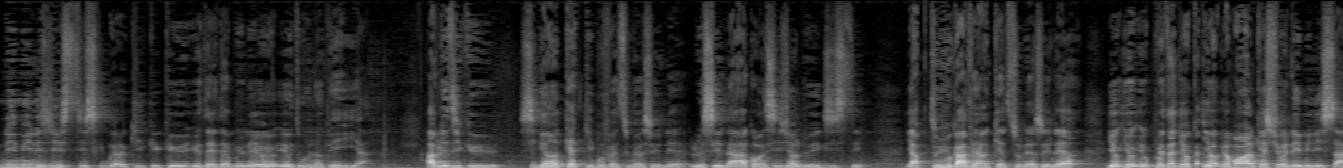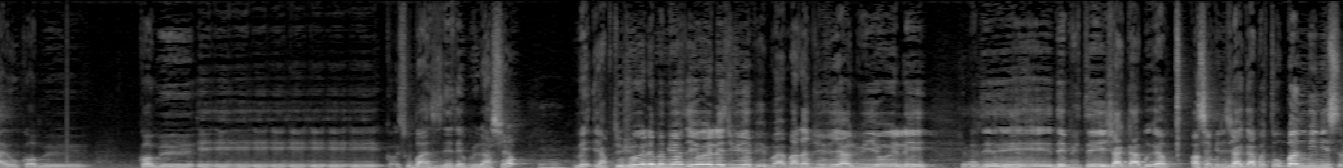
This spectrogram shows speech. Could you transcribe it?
ni ministre de justice qui qui été interpellé, il trouve dans le pays. Ça veut dire que s'il y a une enquête qui peut faire sur mercenaires, le Sénat comme institution doit exister. Il y a toujours qu'à faire enquête sur mercenaires. Peut-être qu'il y a pas mal question des ministres comme comme sous base d'interpellation, mais il y a toujours les mêmes, il y aurait les Madame Duvier, lui, il y aurait les député Jacques Gabriel, euh, ancien ministre Jacques Gabriel, tout bon ministre,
